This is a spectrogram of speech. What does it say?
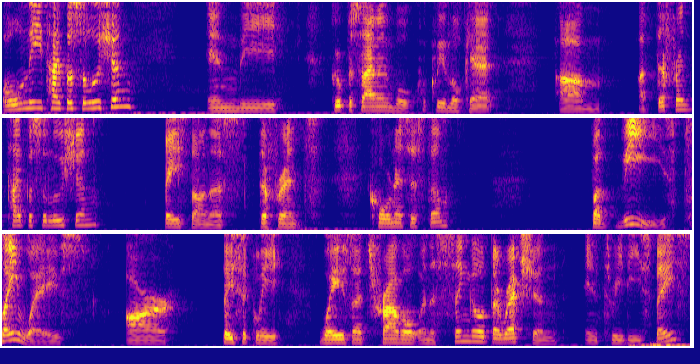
only type of solution. In the group assignment, we'll quickly look at um, a different type of solution based on a different coordinate system. But these plane waves are basically waves that travel in a single direction in 3D space,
